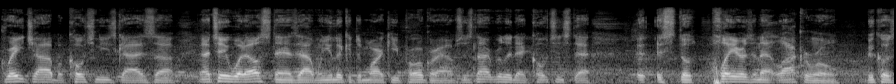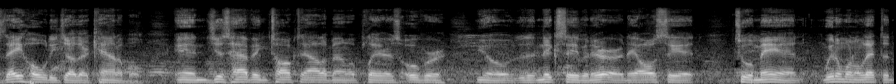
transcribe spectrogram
great job of coaching these guys up. And I tell you what else stands out when you look at the marquee programs. It's not really that coaching staff, it's the players in that locker room because they hold each other accountable. And just having talked to Alabama players over, you know, the Nick Saban era, they all said to a man, we don't want to let the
